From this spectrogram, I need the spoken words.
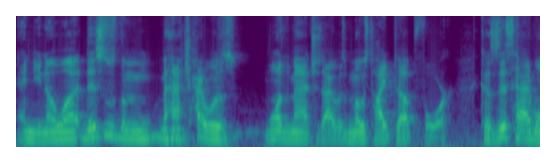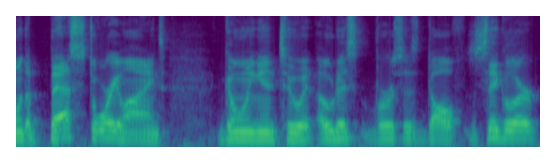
And you know what? This was the match I was, one of the matches I was most hyped up for. Because this had one of the best storylines going into it Otis versus Dolph Ziggler.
